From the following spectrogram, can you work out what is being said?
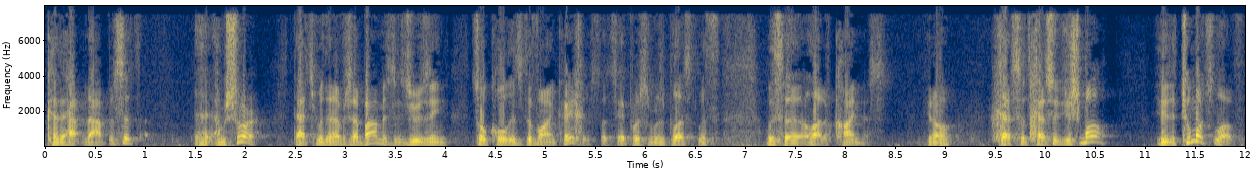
Can it happen the opposite? Uh, I'm sure. That's where the Nefesh Abamis is using so-called its divine keiches. Let's say a person was blessed with, with uh, a lot of kindness. You know, chesed, chesed yishmal. Too much love.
